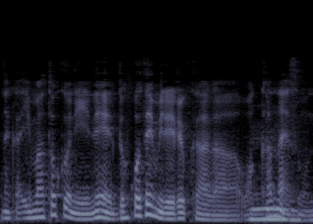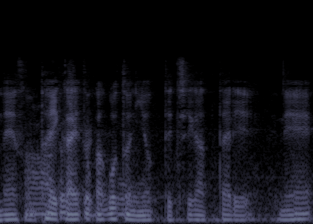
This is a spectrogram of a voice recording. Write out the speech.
なんか今特にねどこで見れるかが分かんないですもんね、そのあー大会とかごとによって違ったり。ね。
